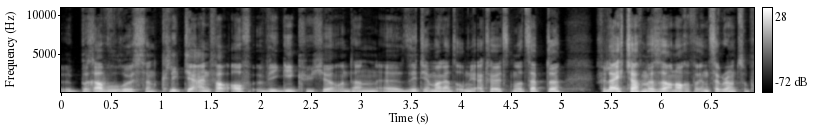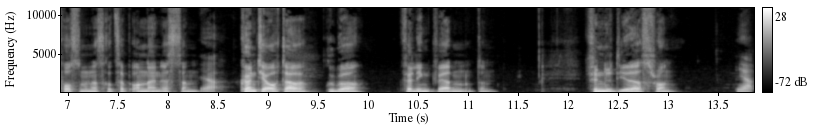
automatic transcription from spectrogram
Bravourös. Dann klickt ihr einfach auf WG-Küche und dann äh, seht ihr immer ganz oben die aktuellsten Rezepte. Vielleicht schaffen wir es auch noch auf Instagram zu posten, wenn das Rezept online ist. Dann ja. könnt ihr auch darüber verlinkt werden und dann findet ihr das schon. Ja.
